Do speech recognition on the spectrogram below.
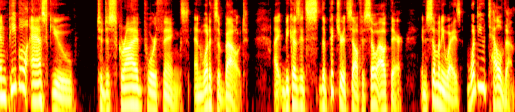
When people ask you to describe Poor Things and what it's about, I, because it's the picture itself is so out there in so many ways. What do you tell them?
